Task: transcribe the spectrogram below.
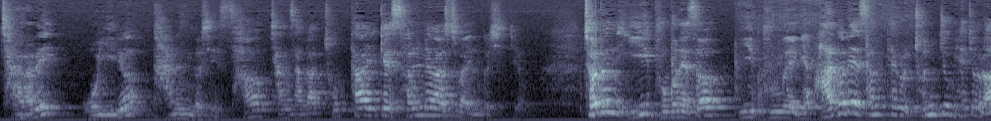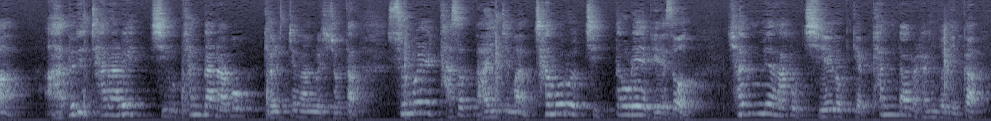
차라리 오히려 가는 것이 사업 장사가 좋다 이렇게 설명할 수가 있는 것이죠. 저는 이 부분에서 이 부모에게 아들의 선택을 존중해줘라. 아들이 차라리 지금 판단하고 결정한 것이 좋다. 25 나이지만 참으로 짓돌에 비해서 현명하고 지혜롭게 판단을 하는 거니까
